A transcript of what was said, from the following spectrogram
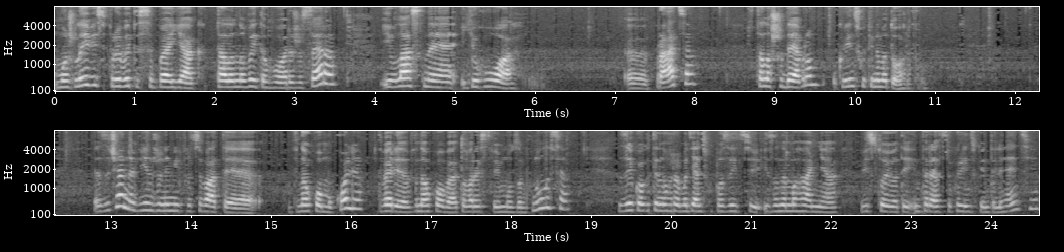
можливість проявити себе як талановитого режисера. І, власне, його е, праця стала шедевром українського кінематографу. Звичайно, він вже не міг працювати в науковому колі, двері в наукове товариство йому замкнулися за яку активну громадянську позицію і за намагання відстоювати інтереси української інтелігенції,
